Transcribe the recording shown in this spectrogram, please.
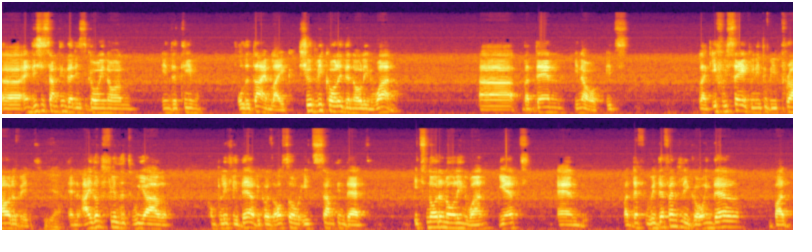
uh, and this is something that is going on in the team all the time. Like, should we call it an all-in-one? Uh, but then, you know, it's like if we say it, we need to be proud of it. Yeah. And I don't feel that we are completely there because also it's something that it's not an all-in-one yet, and but def- we're definitely going there, but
